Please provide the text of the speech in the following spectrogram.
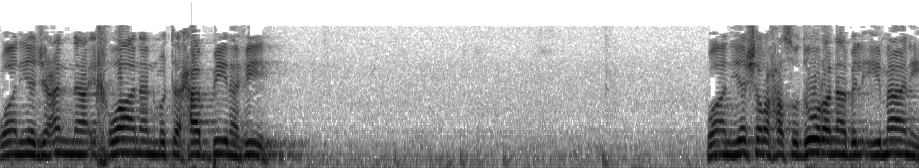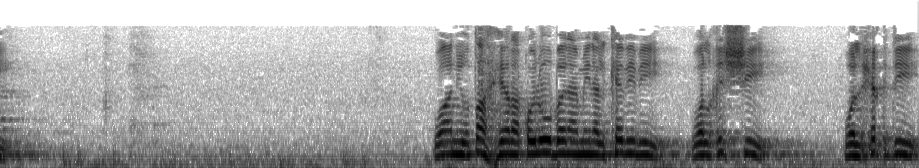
وأن يجعلنا إخوانا متحابين فيه. وأن يشرح صدورنا بالإيمان. وأن يطهر قلوبنا من الكذب والغش والحقد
